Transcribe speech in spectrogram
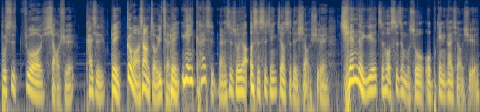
不是做小学，开始对更往上走一层，对，因为一开始本来是说要二十四间教室的小学，对，签了约之后，市政府说我不给你盖小学，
